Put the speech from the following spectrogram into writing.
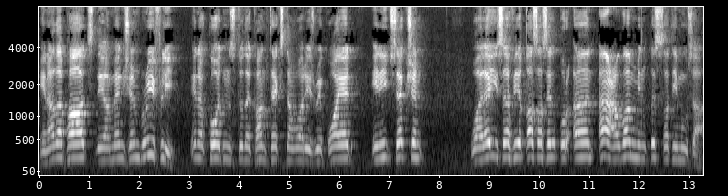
In other parts, they are mentioned briefly in accordance to the context and what is required in each section. وليس في قصص القرآن أعظم من قصة موسى.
